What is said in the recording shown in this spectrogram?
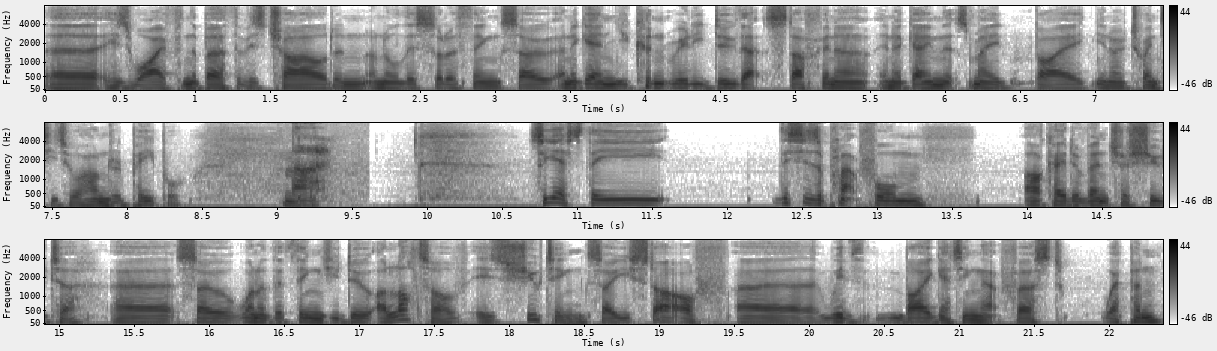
uh, his wife and the birth of his child and, and all this sort of thing. So, and again, you couldn't really do that stuff in a in a game that's made by you know twenty to hundred people. no. So yes, the this is a platform arcade adventure shooter. Uh, so one of the things you do a lot of is shooting. So you start off uh, with by getting that first weapon.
